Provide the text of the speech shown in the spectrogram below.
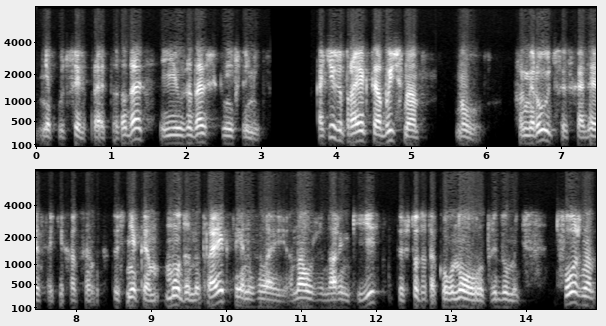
некую цель проекта задать и уже дальше к ней стремиться. Какие же проекты обычно ну, формируются, исходя из таких оценок? То есть некая мода на проекты, я называю ее, она уже на рынке есть. То есть что-то такого нового придумать сложно.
